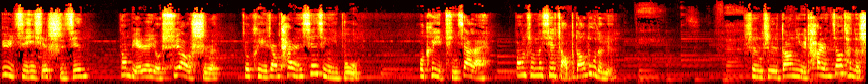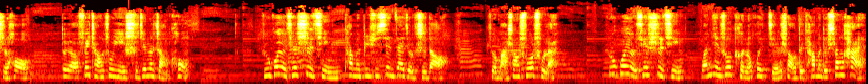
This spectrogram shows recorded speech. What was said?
预计一些时间。当别人有需要时，就可以让他人先行一步，我可以停下来帮助那些找不到路的人。甚至当你与他人交谈的时候，都要非常注意时间的掌控。如果有些事情他们必须现在就知道，就马上说出来；如果有些事情晚点说可能会减少对他们的伤害，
